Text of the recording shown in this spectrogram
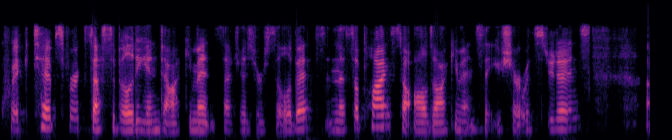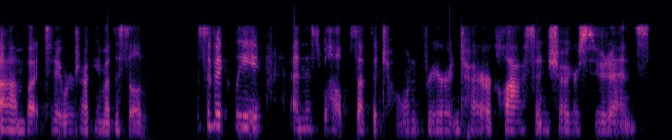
quick tips for accessibility in documents such as your syllabus, and this applies to all documents that you share with students, um, but today we're talking about the syllabus specifically, and this will help set the tone for your entire class and show your students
